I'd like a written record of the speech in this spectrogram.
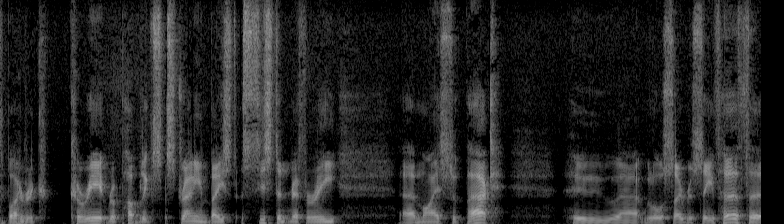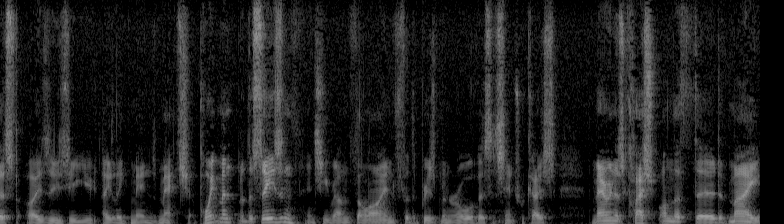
by Korea Republic's Australian-based assistant referee uh, Maya Suk Park, who uh, will also receive her first Isuzu A-League men's match appointment of the season, and she runs the line for the Brisbane Roar versus Central Coast Mariners clash on the 3rd of May.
